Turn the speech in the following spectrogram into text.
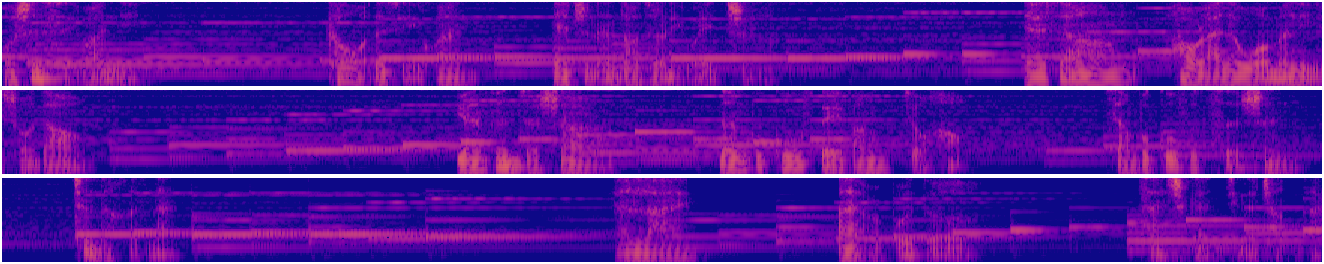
我是喜欢你，可我的喜欢也只能到这里为止了。”也像后来的我们里说到：“缘分这事儿，能不辜负对方就好，想不辜负此生，真的很难。”原来。爱而不得，才是感情的常态。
